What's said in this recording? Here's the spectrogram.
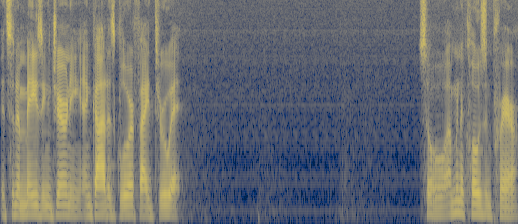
It's an amazing journey, and God is glorified through it. So I'm going to close in prayer.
